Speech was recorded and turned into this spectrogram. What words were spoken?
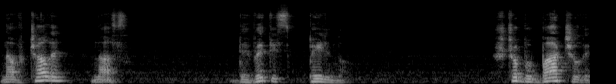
Навчали нас дивитись пильно, щоб бачили,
